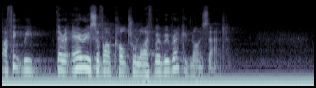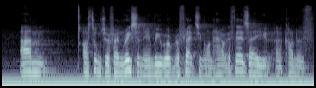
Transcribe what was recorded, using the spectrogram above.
I think we, there are areas of our cultural life where we recognize that. Um, I was talking to a friend recently, and we were reflecting on how if there's a, a kind of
